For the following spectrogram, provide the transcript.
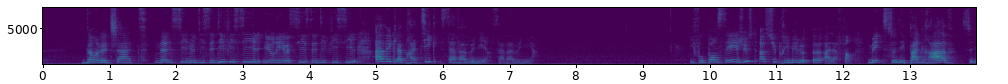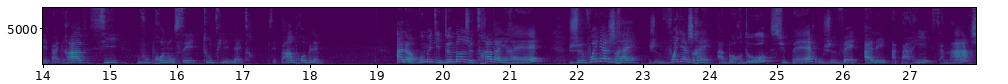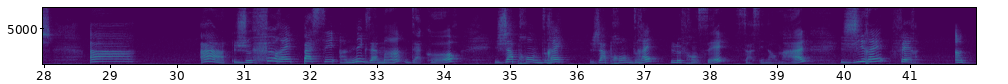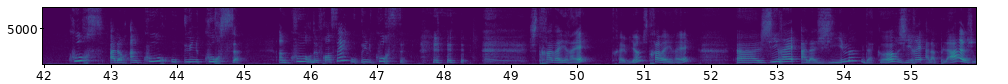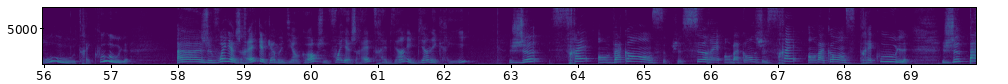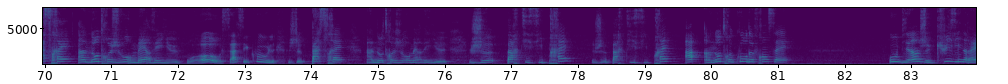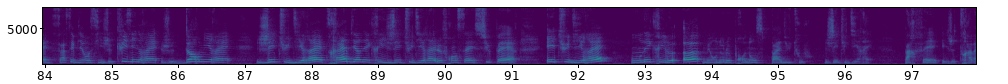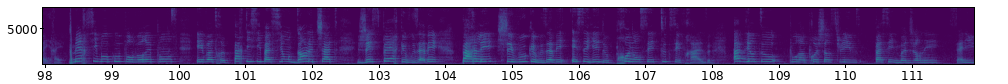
dans le chat. Nancy nous dit c'est difficile, Uri aussi c'est difficile. Avec la pratique, ça va venir, ça va venir. Il faut penser juste à supprimer le E à la fin. Mais ce n'est pas grave, ce n'est pas grave si vous prononcez toutes les lettres. C'est pas un problème. Alors, vous me dites demain je travaillerai, je voyagerai, je voyagerai à Bordeaux, super, ou je vais aller à Paris, ça marche. Ah, ah, je ferai passer un examen, d'accord. J'apprendrai, j'apprendrai le français, ça c'est normal. J'irai faire un course, alors un cours ou une course? Un cours de français ou une course? je travaillerai, très bien, je travaillerai. Euh, j'irai à la gym, d'accord. J'irai à la plage, ouh, très cool. Je voyagerai, quelqu'un me dit encore, je voyagerai, très bien et bien écrit. Je serai en vacances, je serai en vacances, je serai en vacances, très cool. Je passerai un autre jour merveilleux. Wow, ça c'est cool. Je passerai un autre jour merveilleux. Je participerai, je participerai à un autre cours de français. Ou bien je cuisinerai, ça c'est bien aussi. Je cuisinerai, je dormirai, J'étudierai, très bien écrit, j'étudierai le français, super. Étudierai, on écrit le E, mais on ne le prononce pas du tout. J'étudierai. parfait et je travaillerai. Merci beaucoup pour vos réponses et votre participation dans le chat. J'espère que vous avez parlé chez vous, que vous avez essayé de prononcer toutes ces phrases. À bientôt pour un prochain stream. Passez une bonne journée. Salut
